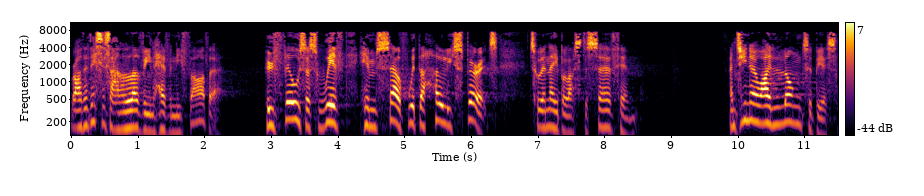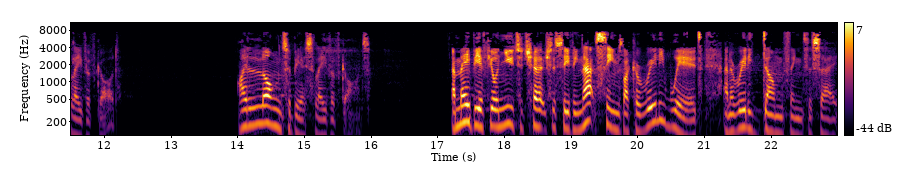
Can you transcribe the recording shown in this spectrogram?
Rather, this is our loving Heavenly Father who fills us with Himself, with the Holy Spirit to enable us to serve Him. And do you know, I long to be a slave of God. I long to be a slave of God. And maybe if you're new to church this evening, that seems like a really weird and a really dumb thing to say.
